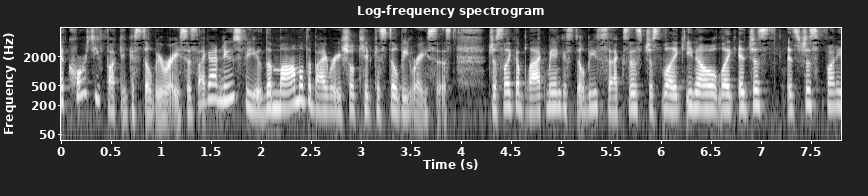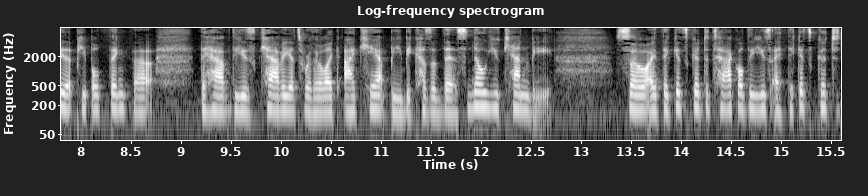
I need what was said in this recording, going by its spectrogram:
of course you fucking can still be racist. I got news for you. The mom of the biracial kid can still be racist. Just like a black man can still be sexist. Just like, you know, like it just it's just funny that people think that they have these caveats where they're like, I can't be because of this. No, you can be. So I think it's good to tackle these. I think it's good to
